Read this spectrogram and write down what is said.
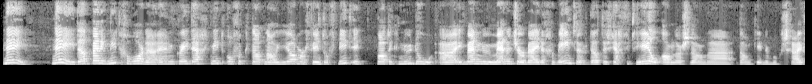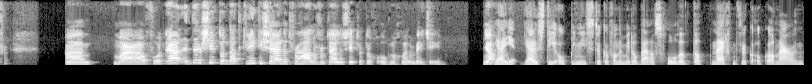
Nee, nee, dat ben ik niet geworden. En ik weet eigenlijk niet of ik dat nou jammer vind of niet. Ik, wat ik nu doe, uh, ik ben nu manager bij de gemeente. Dat is echt iets heel anders dan, uh, dan kinderboeken schrijven. Um, maar voor, ja, er zit dat kritische en het verhalen vertellen zit er toch ook nog wel een beetje in. Ja. ja, juist die opiniestukken van de middelbare school, dat, dat neigt natuurlijk ook al naar een,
